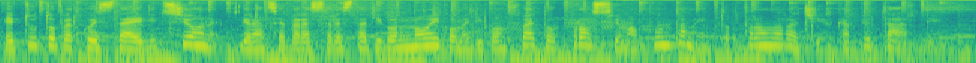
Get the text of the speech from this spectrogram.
È tutto per questa edizione, grazie per essere stati con noi, come di consueto prossimo appuntamento tra un'ora circa più tardi.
